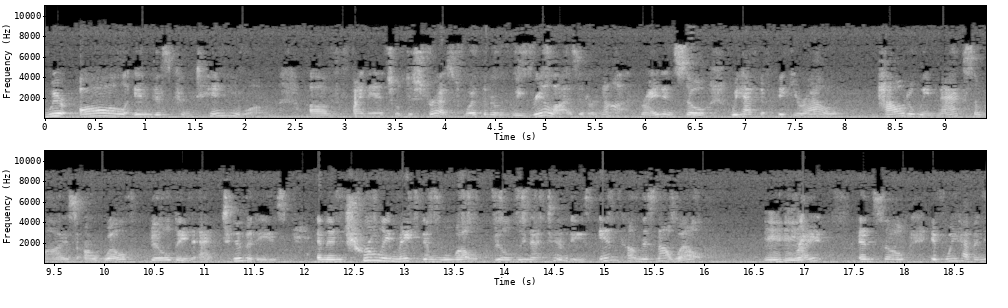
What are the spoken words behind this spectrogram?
we're all in this continuum of financial distress, whether we realize it or not, right? And so we have to figure out how do we maximize our wealth building activities and then truly make them wealth building activities. Income is not wealth, right? And so if we have an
